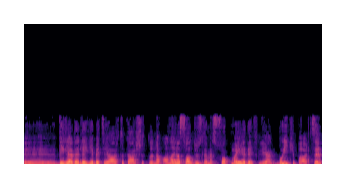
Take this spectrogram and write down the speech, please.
Ee, bir yerde LGBT artı karşıtlığını anayasal düzleme sokmayı hedefleyen bu iki parti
